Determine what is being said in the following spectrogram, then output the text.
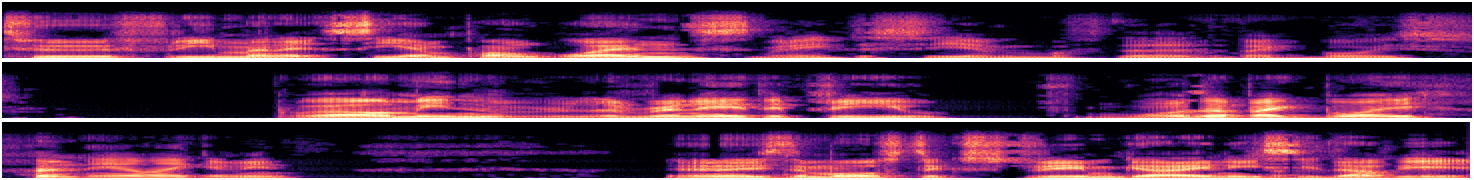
two, three minute CM Punk wins. We need to see him with the, the big boys. Well, I mean, Rene Dupree was a big boy, wasn't he? Like, I mean, yeah, he's the most extreme guy in he's ECW.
